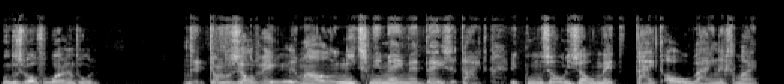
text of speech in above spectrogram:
Want dat is wel verwarrend hoor. Ik kan er zelf helemaal niets meer mee met deze tijd. Ik kon sowieso met tijd al weinig, maar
